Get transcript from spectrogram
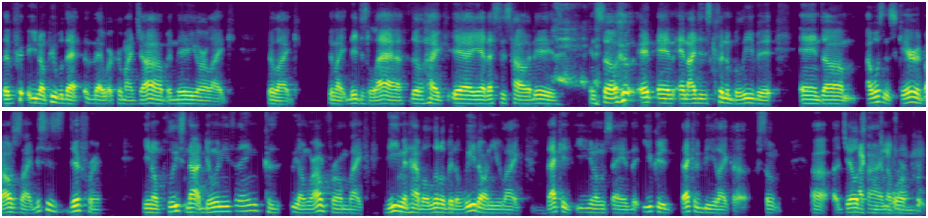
the you know people that that work at my job, and they are like they're like they're like they just laugh. They're like, yeah, yeah, that's just how it is and so and, and and I just couldn't believe it. And um, I wasn't scared, but I was like, this is different. You know, police not doing anything because you know where I'm from, like you even have a little bit of weed on you, like that could, you know, what I'm saying that you could that could be like a some uh, a jail time or time.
